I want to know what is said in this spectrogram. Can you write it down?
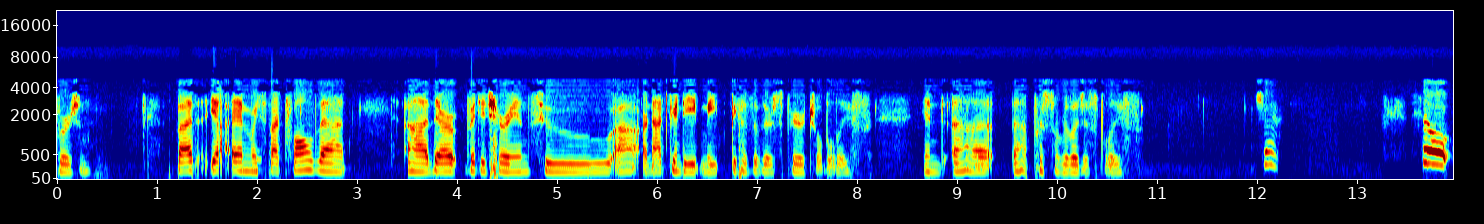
version. But yeah, I am respectful that uh, there are vegetarians who uh, are not going to eat meat because of their spiritual beliefs and uh, uh, personal religious beliefs. Sure. So,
